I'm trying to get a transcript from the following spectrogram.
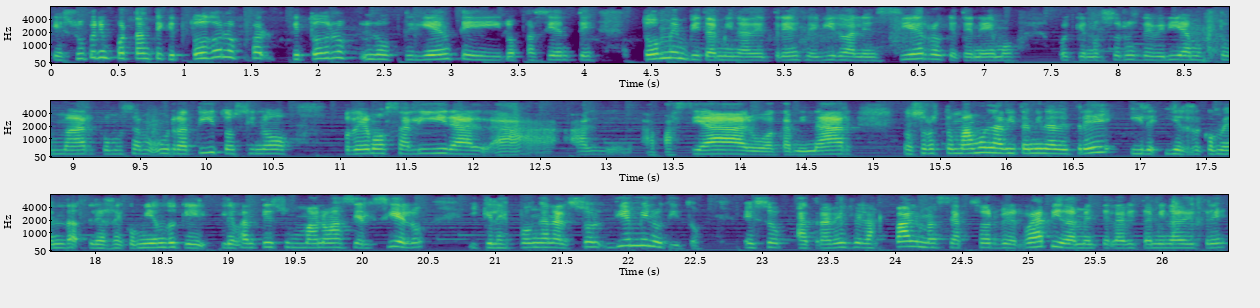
que es súper importante que todos los que todos los, clientes y los pacientes tomen vitamina D3 debido al encierro que tenemos, porque nosotros deberíamos tomar como un ratito, si no podemos salir al- a, al- a pasear o a caminar, nosotros tomamos la vitamina D3 y, le- y el recomenda- les recomiendo que levanten sus manos hacia el cielo y que les pongan al sol 10 minutitos. Eso a través de las palmas se absorbe rápidamente la vitamina D3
